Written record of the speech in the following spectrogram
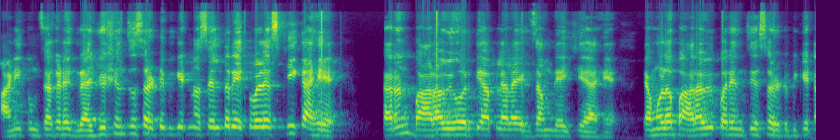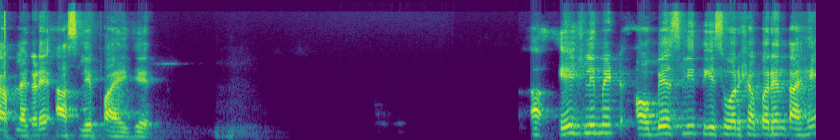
आणि तुमच्याकडे ग्रॅज्युएशनचं सर्टिफिकेट नसेल तर एक वेळेस ठीक आहे. कारण बारावीवरती आपल्याला एक्झाम द्यायची आहे. त्यामुळं बारावी पर्यंतचे सर्टिफिकेट आपल्याकडे असले पाहिजेत. एज लिमिट ऑब्विसली तीस वर्षापर्यंत आहे.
